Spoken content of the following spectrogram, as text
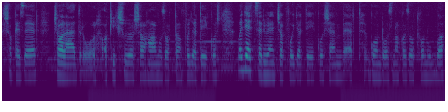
sok ezer családról, akik súlyosan halmozottan fogyatékos, vagy egyszerűen csak fogyatékos embert gondoznak az otthonukba.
